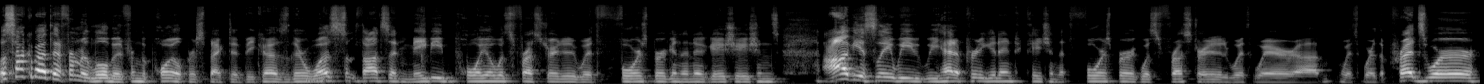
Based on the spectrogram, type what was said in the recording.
Let's talk about that from a little bit from the Poile perspective, because there mm-hmm. was some thoughts that maybe Poile was frustrated with Forsberg in the negotiations. Obviously, we we had a pretty good indication that Forsberg was frustrated with where uh, with where the Preds were.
